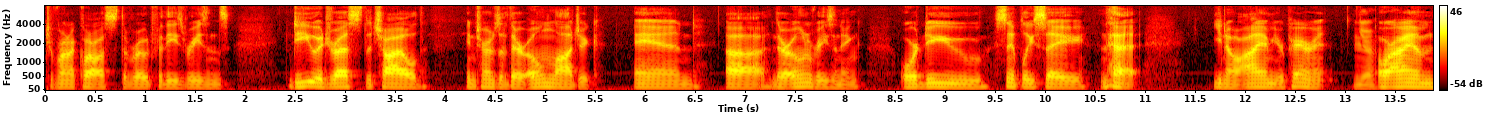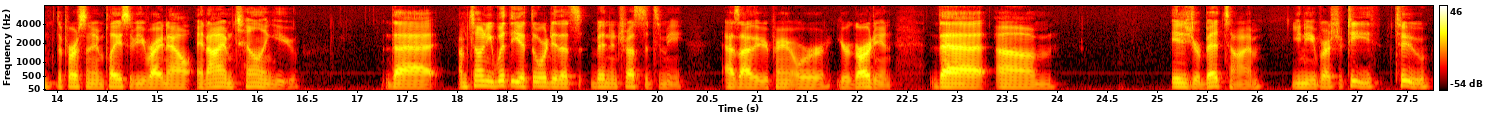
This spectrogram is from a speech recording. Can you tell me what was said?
to run across the road for these reasons, do you address the child in terms of their own logic and uh, their own reasoning? Or do you simply say that, you know, I am your parent Yeah. or I am the person in place of you right now and I am telling you that I'm telling you with the authority that's been entrusted to me as either your parent or your guardian that um, it is your bedtime. You need to brush your teeth too,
